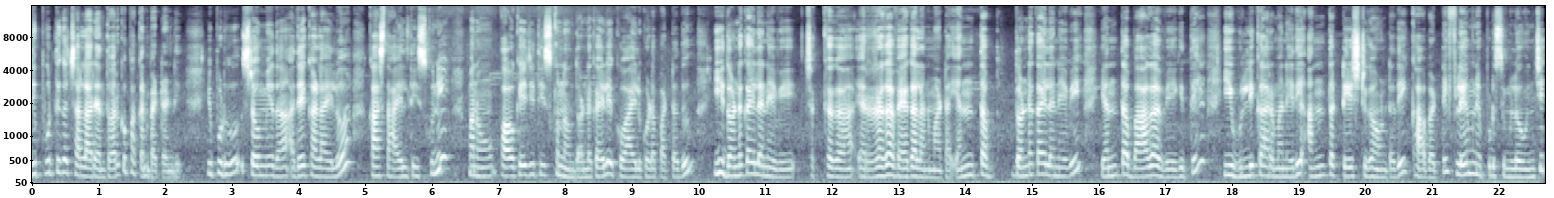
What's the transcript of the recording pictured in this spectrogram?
ఇది పూర్తిగా చల్లారేంత వరకు పక్కన పెట్టండి. ఇప్పుడు స్టవ్ మీద అదే కళాయిలో కాస్త ఆయిల్ తీసుకుని మనం పావు కేజీ తీసుకున్నాం. దొండకాయలు ఎక్కువ ఆయిల్ కూడా పట్టదు. ఈ దొండకాయలు అనేవి చక్కగా ఎర్రగా వేగాలన్నమాట. ఎంత దొండకాయలు అనేవి ఎంత బాగా వేగితే ఈ ఉల్లికారం అనేది అంత టేస్ట్గా ఉంటుంది. కాబట్టి ఫ్లేమ్ని ఎప్పుడు సిమ్లో ఉంచి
